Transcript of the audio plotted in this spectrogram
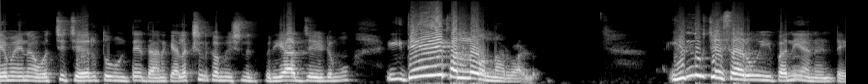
ఏమైనా వచ్చి చేరుతూ ఉంటే దానికి ఎలక్షన్ కమిషన్కి ఫిర్యాదు చేయడము ఇదే పనిలో ఉన్నారు వాళ్ళు. ఎందుకు చేశారు ఈ పని అని అంటే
